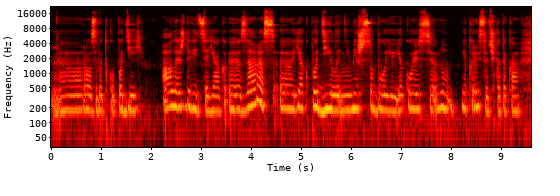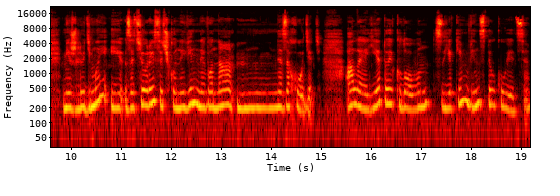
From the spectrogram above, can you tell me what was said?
е, розвитку подій. Але ж дивіться, як е, зараз е, як поділені між собою якоюсь, е, ну, як рисочка така між людьми, і за цю рисочку не він, не вона не заходять. Але є той клоун, з яким він спілкується.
